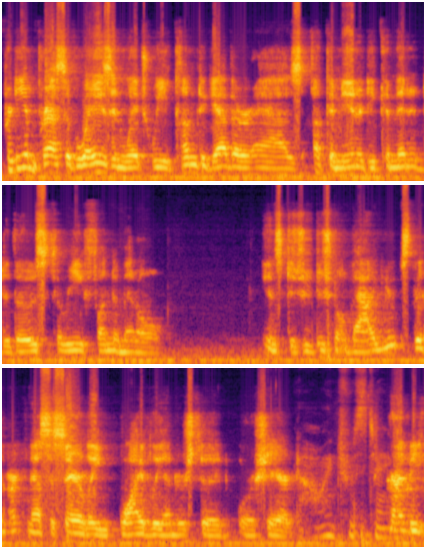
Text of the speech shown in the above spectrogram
pretty impressive ways in which we come together as a community committed to those three fundamental institutional values that aren't necessarily widely understood or shared. Oh, interesting. And I'd be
